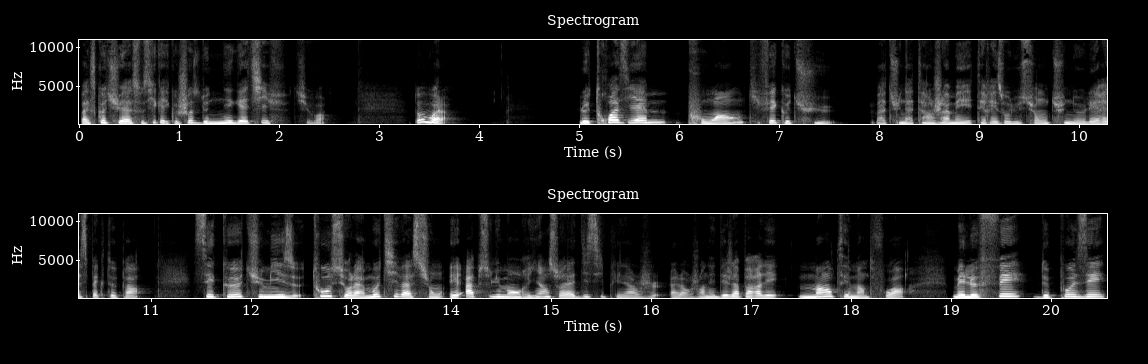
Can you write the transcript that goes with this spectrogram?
parce que tu associes quelque chose de négatif, tu vois? Donc voilà. Le troisième point qui fait que tu bah, tu n'atteins jamais tes résolutions, tu ne les respectes pas, c'est que tu mises tout sur la motivation et absolument rien sur la discipline. Alors, j'en ai déjà parlé maintes et maintes fois, mais le fait de poser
